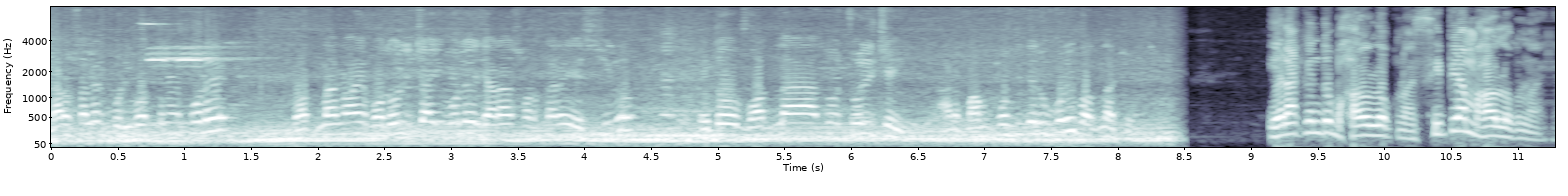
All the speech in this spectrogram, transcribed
এগারো সালের পরিবর্তনের পরে বদলা নয় বদল চাই বলে যারা সরকারে এসেছিল এ তো বদলা তো চলছেই আর বামপন্থীদের উপরেই বদলা চলছে। এরা কিন্তু ভালো লোক নয় সিপিএম ভালো লোক নয়।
